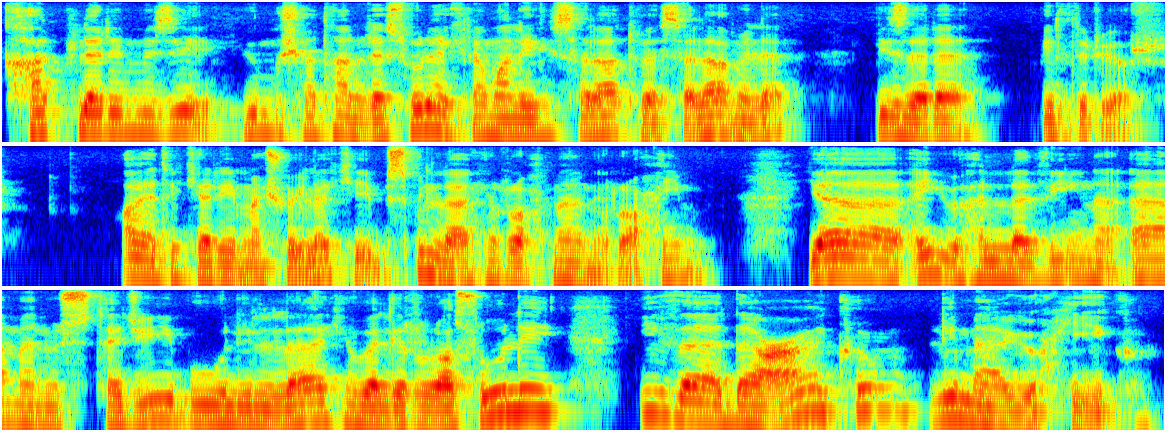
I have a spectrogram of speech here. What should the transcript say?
kalplerimizi yumuşatan Resul-i Ekrem aleyhissalatu vesselam ile bizlere bildiriyor. Ayet-i kerime şöyle ki Bismillahirrahmanirrahim Ya eyyühellezine amenu istecibu lillahi ve lirrasuli izâ da'akum lima yuhyikum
